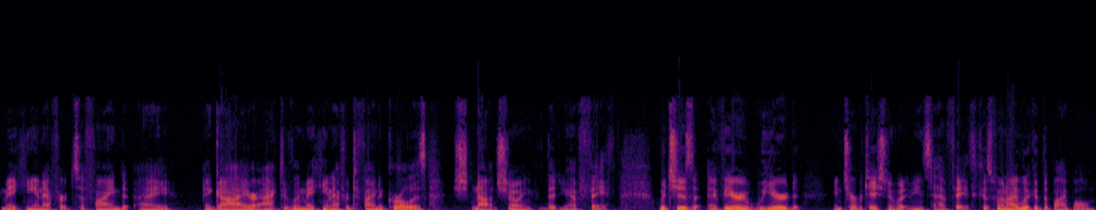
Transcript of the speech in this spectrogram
making an effort to find a a guy or actively making an effort to find a girl is sh- not showing that you have faith, which is a very weird interpretation of what it means to have faith. Because when I look at the Bible,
